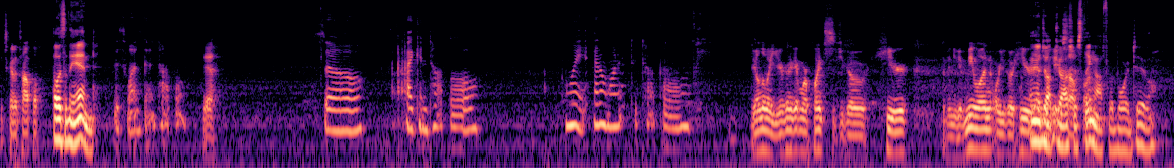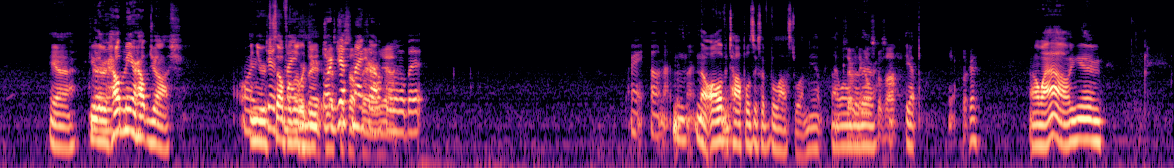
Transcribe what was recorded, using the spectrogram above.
It's gonna topple. Oh, it's on the end. This one's gonna topple. Yeah. So I can topple. Wait, I don't want it to topple. The only way you're gonna get more points is if you go here, and then you give me one, or you go here. I'm gonna and you drop Josh's thing one. off the board too. Yeah. You either help me or help Josh. Or And just yourself a little Or bit. Or just just yourself there, myself yeah. a little bit. Right. Oh, not this one. No, all of it topples except the last one. Yep. That So one over everything there. else goes off. Yep. Okay. Oh wow. You.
